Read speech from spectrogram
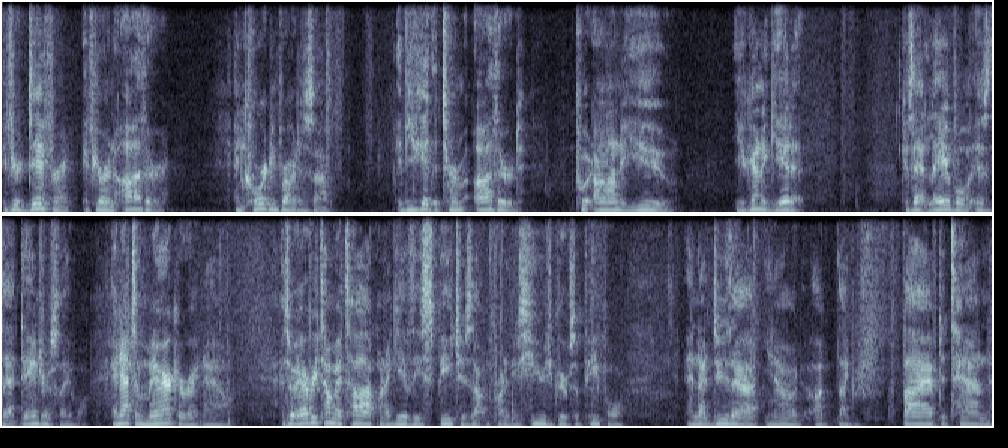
If you're different, if you're an other, and Courtney brought this up, if you get the term othered put onto you, you're going to get it. Because that label is that dangerous label. And that's America right now. And so every time I talk, when I give these speeches out in front of these huge groups of people, and I do that, you know, uh, like five to 10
